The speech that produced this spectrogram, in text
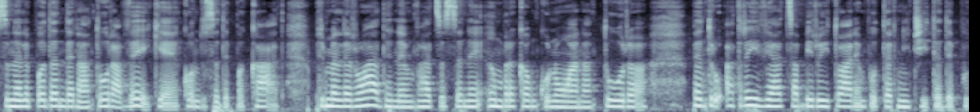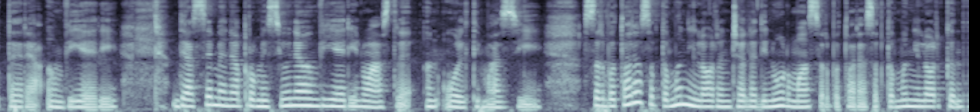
să ne lepădăm de natura veche, condusă de păcat. Primele roade ne învață să ne îmbrăcăm cu noua natură pentru a trăi viața biruitoare împuternicită de puterea învierii. De asemenea, promisiunea învierii noastre în ultima zi. Sărbătoarea săptămânilor în cele din urmă, sărbătoarea săptămânilor când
